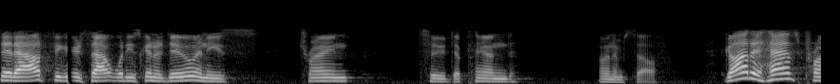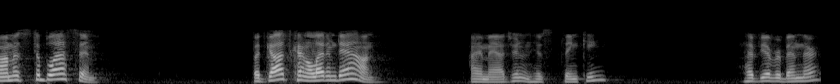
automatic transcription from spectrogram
it out, figures out what he's going to do, and he's trying to depend on himself. God has promised to bless him. But God's kind of let him down, I imagine, in his thinking. Have you ever been there?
